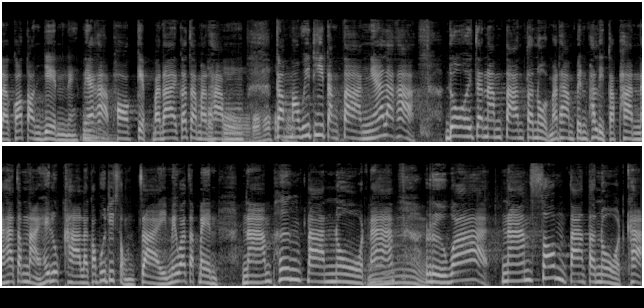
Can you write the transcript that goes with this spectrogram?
แล้วก็ตอนเย็นเนี่ยค่ะ พอเก็บมาได้ก็จะมาทำโอ้โหกรรมวิธีต่างๆเนี้ยแหละค่ะ โดยจะนำตาลตะโนดมาทำเป็นผลิตภัณฑ์นะคะจำหน่ายให้ลูกค้าแล้วก็ผู้ที่สนใจ ไม่ว่าจะเป็นน้ำผึ้งตาลโนดนะคะหรือว่าน้ำส้มตาลตะโนดค่ะ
